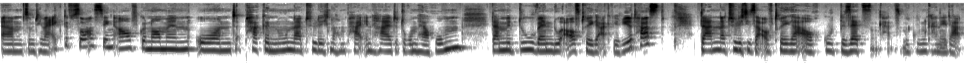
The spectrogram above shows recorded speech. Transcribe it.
ähm, zum Thema Active Sourcing aufgenommen und packe nun natürlich noch ein paar Inhalte drumherum, damit du, wenn du Aufträge akquiriert hast, dann natürlich diese Aufträge auch gut besetzen kannst mit guten Kandidaten.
